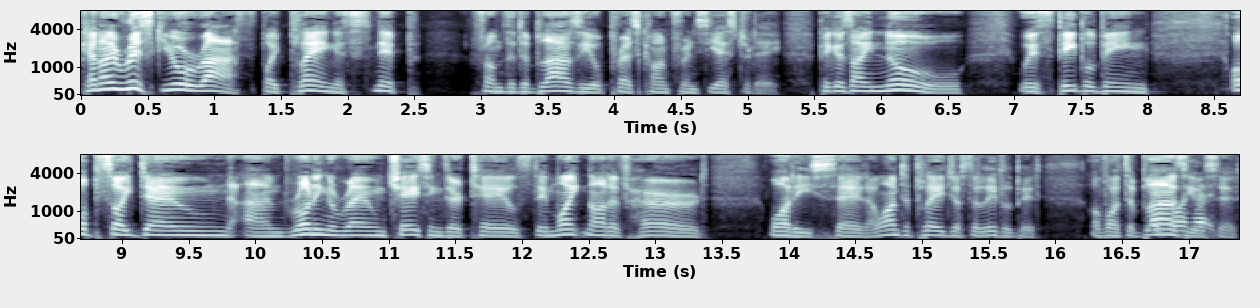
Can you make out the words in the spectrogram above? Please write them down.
Can I risk your wrath by playing a snip from the de Blasio press conference yesterday? Because I know with people being upside down and running around chasing their tails, they might not have heard what he said. I want to play just a little bit of what de Blasio ahead. said.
